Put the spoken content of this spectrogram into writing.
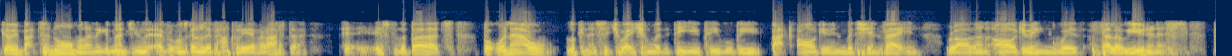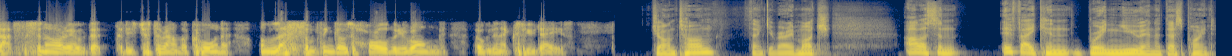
going back to normal and imagining that everyone's going to live happily ever after is for the birds. But we're now looking at a situation where the DUP will be back arguing with Sinn Féin rather than arguing with fellow unionists. That's the scenario that, that is just around the corner, unless something goes horribly wrong over the next few days. Jon Tonge, thank you very much. Allison, if I can bring you in at this point,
